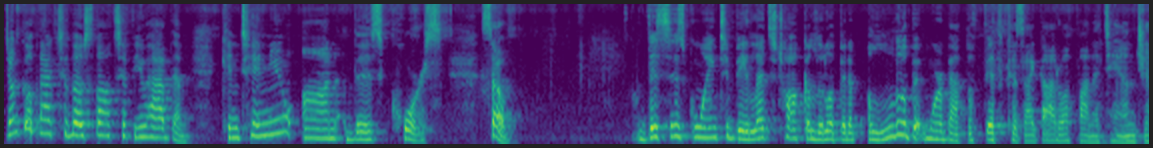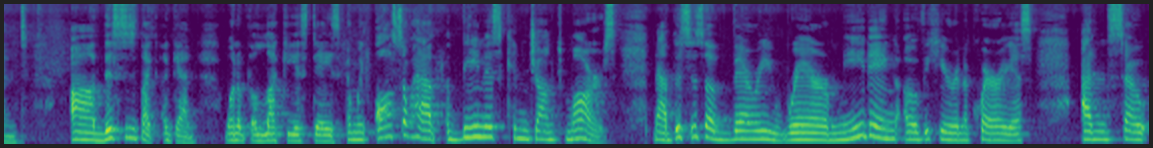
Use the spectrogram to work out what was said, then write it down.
Don't go back to those thoughts if you have them. Continue on this course. So, this is going to be let's talk a little bit of, a little bit more about the fifth because i got off on a tangent uh, this is like, again, one of the luckiest days. And we also have Venus conjunct Mars. Now, this is a very rare meeting over here in Aquarius. And so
